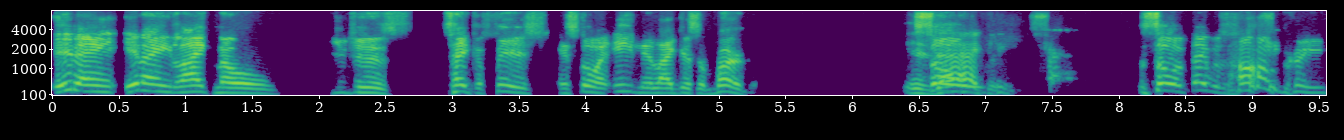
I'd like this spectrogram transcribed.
it ain't it ain't like no, you just take a fish and start eating it like it's a burger. Exactly. So, so if they was hungry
